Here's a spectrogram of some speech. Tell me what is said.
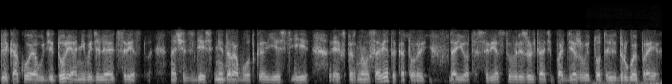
для какой аудитории они выделяют средства. Значит, здесь недоработка есть и экспертного совета, который дает средства в результате, поддерживает тот или другой проект.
